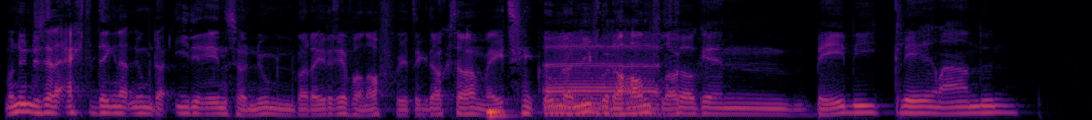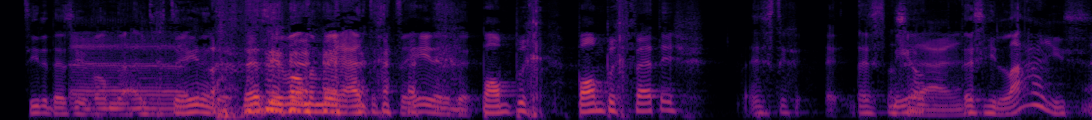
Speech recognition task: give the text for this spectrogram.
Maar nu zijn er echte dingen dat noemen dat iedereen zou noemen, waar iedereen van af weet. Ik dacht we met iets in komen dat niet voor de hand lag. Fucking babykleren aandoen. Zie je, dat is een van de Eh. entertainende. Dat is een van de meer entertainende. Pamper, pamper fetish. Dat is toch... Dat is, Dat is dat is hilarisch. Uh,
